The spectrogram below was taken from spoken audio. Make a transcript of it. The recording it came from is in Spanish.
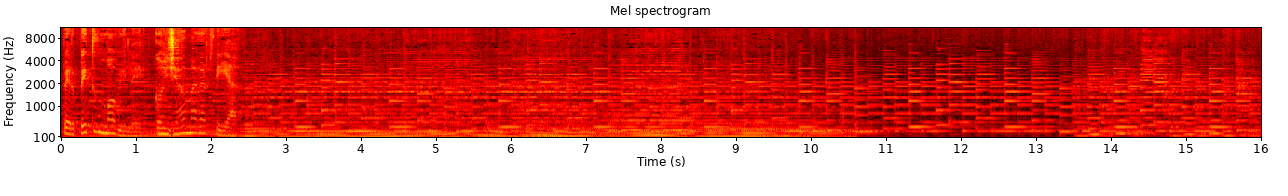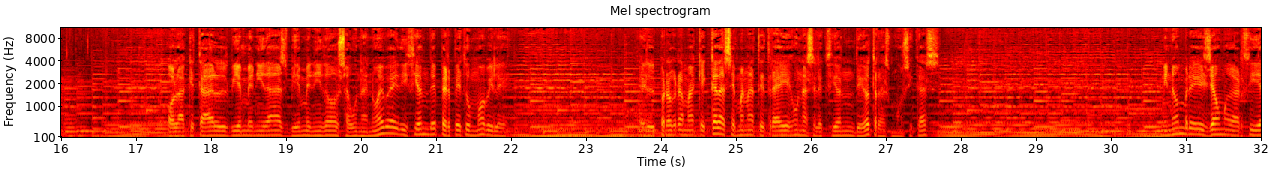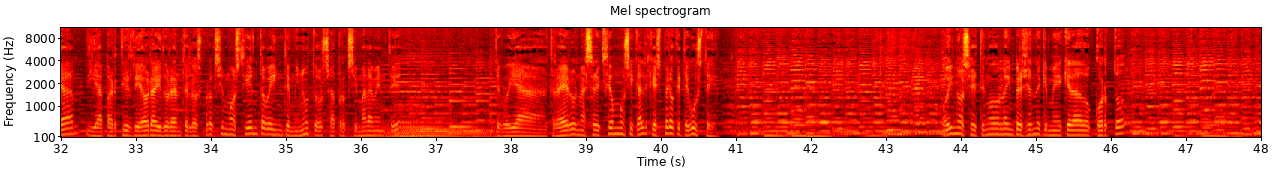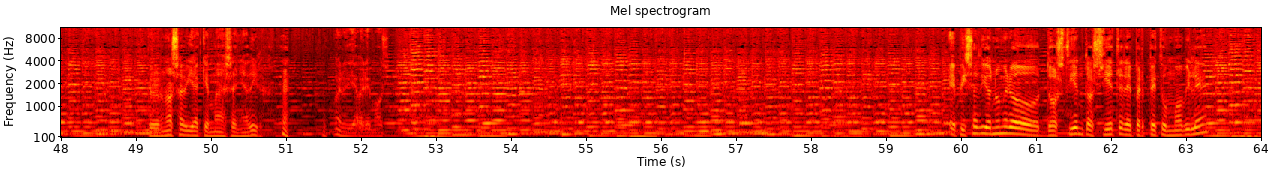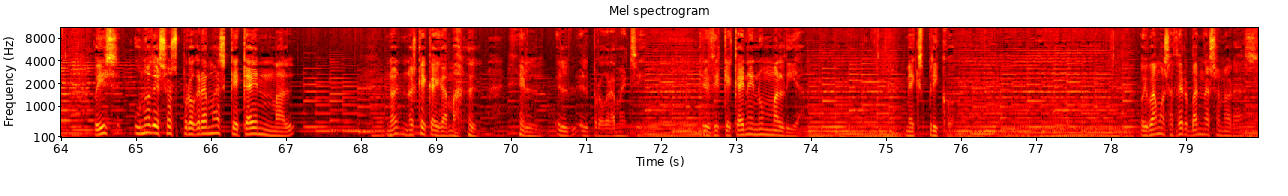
Perpetuum mobile con Jaume García. Hola, ¿qué tal? Bienvenidas, bienvenidos a una nueva edición de Perpetuum mobile. El programa que cada semana te trae una selección de otras músicas. Mi nombre es Jaume García y a partir de ahora y durante los próximos 120 minutos aproximadamente te voy a traer una selección musical que espero que te guste. Hoy no sé, tengo la impresión de que me he quedado corto, pero no sabía qué más añadir. bueno, ya veremos. Episodio número 207 de Perpetuum Mobile. Hoy es uno de esos programas que caen mal. No, es que caiga mal el, programa en sí. Quiero decir que caen en un mal día. Me explico. Hoy vamos a hacer bandas sonoras.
